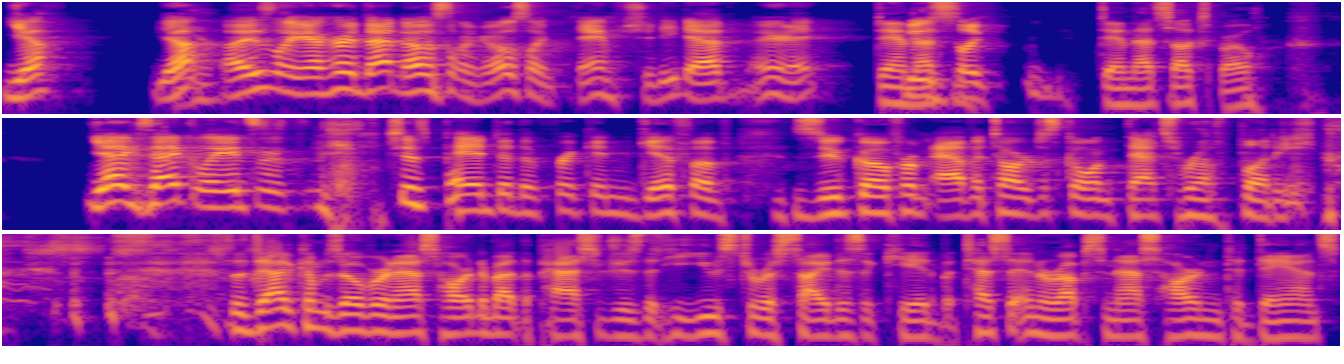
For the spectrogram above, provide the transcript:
Yeah. Yeah. Yeah. I was like, I heard that and I was like, I was like, damn, shitty dad. All right. Damn, that's like, damn, that sucks, bro. Yeah, exactly. It's a, just pan to the freaking gif of Zuko from Avatar just going, that's rough, buddy. So dad comes over and asks Hardin about the passages that he used to recite as a kid, but Tessa interrupts and asks Hardin to dance.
